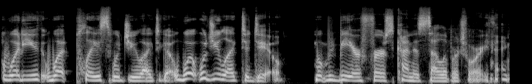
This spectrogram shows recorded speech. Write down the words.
what do you? What place would you like to go? What would you like to do? What would be your first kind of celebratory thing?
